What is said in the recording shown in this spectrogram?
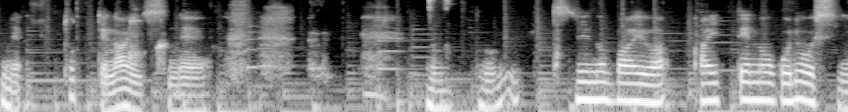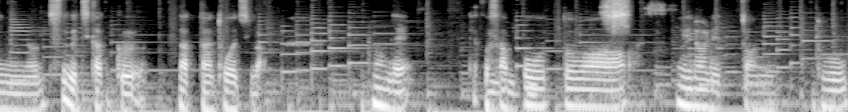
ね、取ってないですね。うんとうちの場合は、相手のご両親のすぐ近くだったの当時は。なので、結構サポートは得られたのと、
